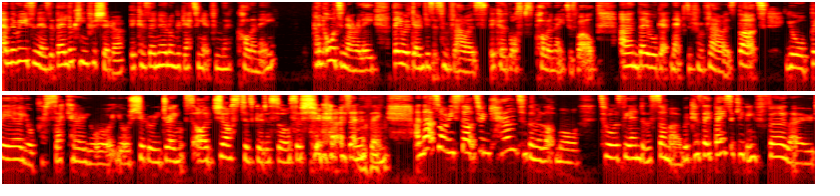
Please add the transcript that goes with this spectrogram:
And the reason is that they're looking for sugar because they're no longer getting it from the colony. And ordinarily, they would go and visit some flowers because wasps pollinate as well, and they will get nectar from flowers. But your beer, your prosecco, your your sugary drinks are just as good a source of sugar as anything, and that's why we start to encounter them a lot more towards the end of the summer because they've basically been furloughed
